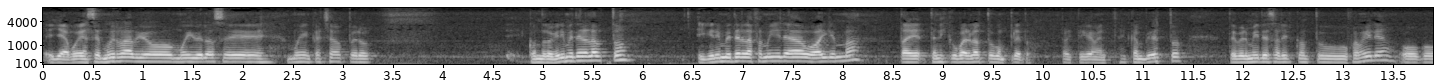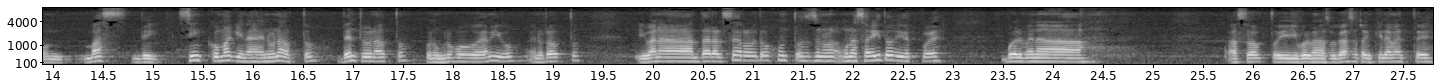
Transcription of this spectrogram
Eh, ya pueden ser muy rápidos, muy veloces, muy encachados, pero eh, cuando lo queréis meter al auto y queréis meter a la familia o a alguien más, tenéis que ocupar el auto completo, prácticamente. En cambio, esto te permite salir con tu familia o con más de 5 máquinas en un auto, dentro de un auto, con un grupo de amigos en otro auto, y van a andar al cerro todos juntos, hacen un, un asadito y después vuelven a, a su auto y vuelven a su casa tranquilamente.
